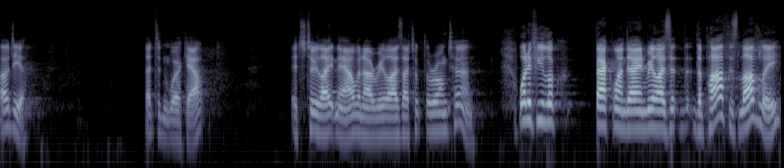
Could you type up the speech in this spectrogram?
oh dear, that didn't work out. It's too late now when I realize I took the wrong turn. What if you look back one day and realize that the path is lovely,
